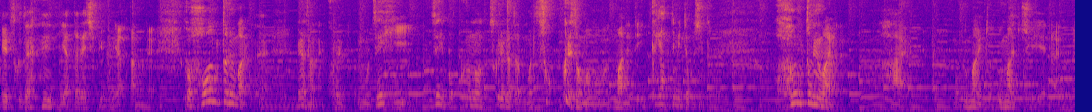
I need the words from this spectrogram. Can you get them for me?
えー、作ってやったレシピをやったのでこれ本当にうまいので、ね、皆さんねこれもうぜひぜひ僕の作り方そっくりそのまま真似て一回やってみてほしい。です本当にうまいので。はい。もうまいとうまいとしか言えないので。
